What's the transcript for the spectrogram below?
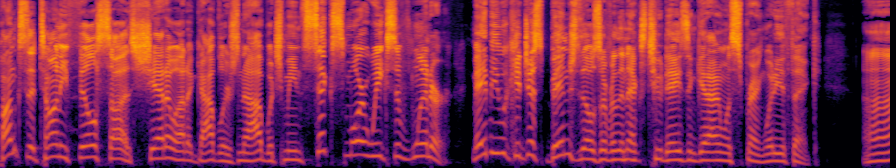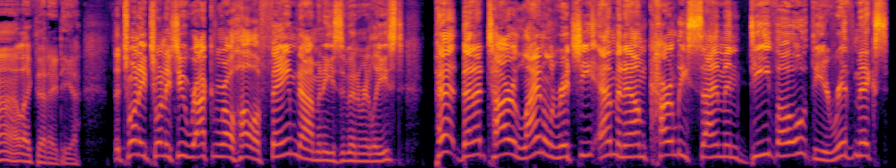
Punxsutawney Phil saw his shadow out of Gobbler's Knob, which means six more weeks of winter. Maybe we could just binge those over the next two days and get on with spring. What do you think? Uh, I like that idea. The 2022 Rock and Roll Hall of Fame nominees have been released. Pat Benatar, Lionel Richie, Eminem, Carly Simon, Devo, The Eurythmics,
